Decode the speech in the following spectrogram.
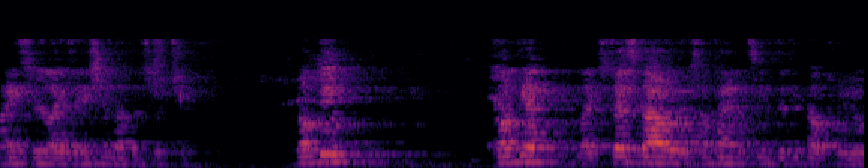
nice realization of the scripture. Don't be, don't get like stressed out if sometimes it seems difficult for you.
